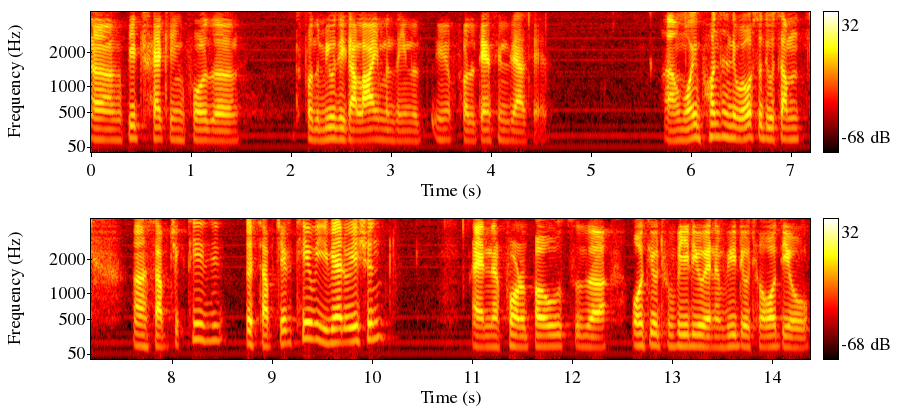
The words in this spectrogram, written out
uh, beat tracking for the for the music alignment in the, you know, for the dancing dataset. Uh, more importantly, we also do some uh, subjective, uh, subjective evaluation and for both the audio to video and video to audio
